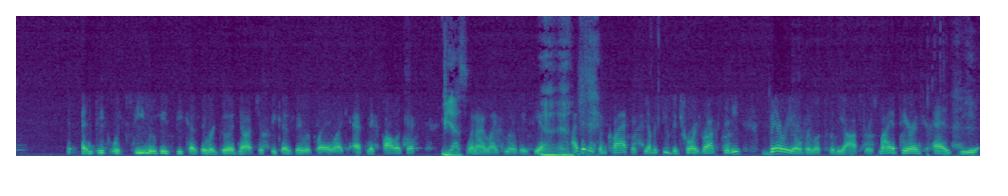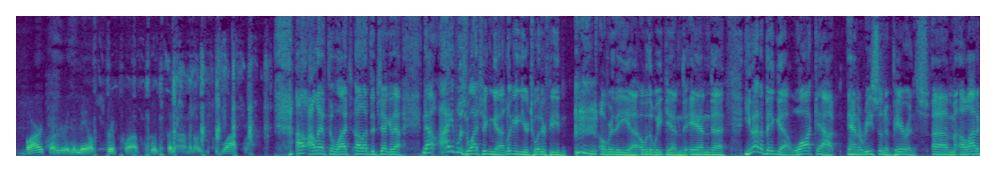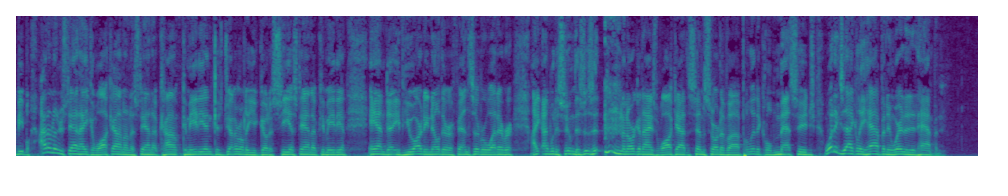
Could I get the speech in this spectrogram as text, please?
and people would see movies because they were good, not just because they were playing like ethnic politics. Yes. That's when I like movies. Yeah. Yeah, yeah. I've been in some classics. You ever see Detroit Rock City? Very overlooked for the Oscars. My appearance as the bartender in the male strip club was phenomenal. You should watch it. I'll, I'll have to watch. I'll have to check it out. Now, I was watching, uh, looking at your Twitter feed over the uh, over the weekend, and uh, you had a big uh, walkout at a recent appearance. Um, a lot of people. I don't understand how you can walk out on a stand-up com- comedian because generally you go to see a stand-up comedian, and uh, if you already know they're offensive or whatever, I, I would assume this is an organized walkout, some sort of a political message. What exactly happened, and where did it happen?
